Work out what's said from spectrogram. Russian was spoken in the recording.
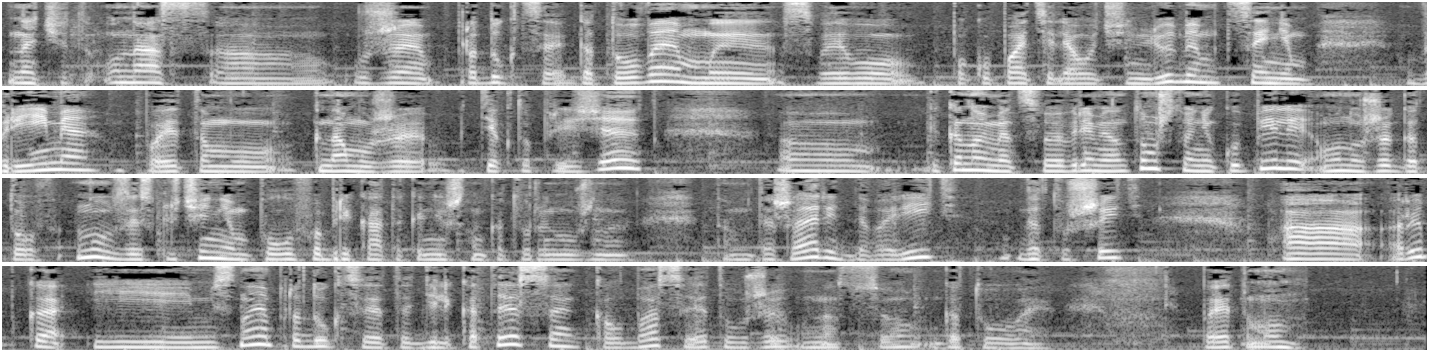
Значит, у нас э, уже продукция готовая, мы своего покупателя очень любим, ценим время, поэтому к нам уже те, кто приезжают, экономят свое время на том, что они купили, он уже готов. Ну, за исключением полуфабриката, конечно, который нужно там дожарить, доварить, дотушить. А рыбка и мясная продукция – это деликатесы, колбасы – это уже у нас все готовое. Поэтому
